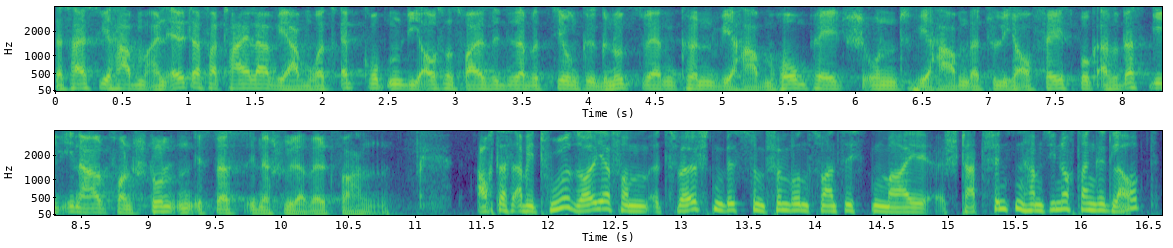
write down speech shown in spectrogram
das heißt, wir haben einen Elternverteiler, wir haben WhatsApp-Gruppen, die ausnahmsweise in dieser Beziehung genutzt werden können. Wir haben Homepage und wir haben natürlich auch Facebook. Also das geht innerhalb von Stunden, ist das in der Schülerwelt vorhanden. Auch das Abitur soll ja vom 12. bis zum 25. Mai stattfinden. Haben Sie noch dran geglaubt?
